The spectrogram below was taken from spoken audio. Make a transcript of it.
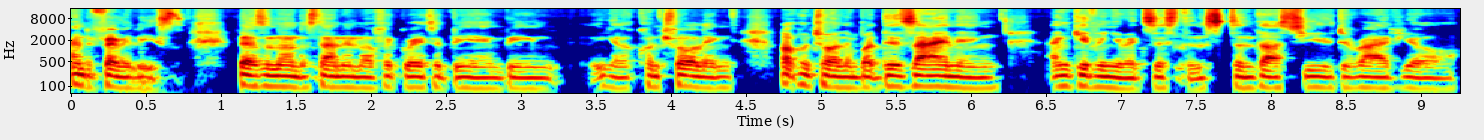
at the very least, there's an understanding of a greater being being, you know, controlling, not controlling, but designing and giving you existence, and thus you derive your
